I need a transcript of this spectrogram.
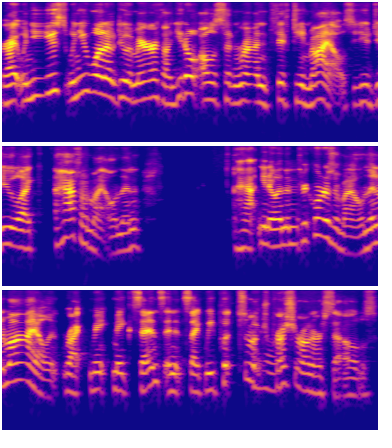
right? When you use, when you want to do a marathon, you don't all of a sudden run 15 miles. You do like a half a mile and then you know, and then three quarters of a mile, and then a mile, and right make makes sense. And it's like we put so much Mhm. pressure on ourselves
